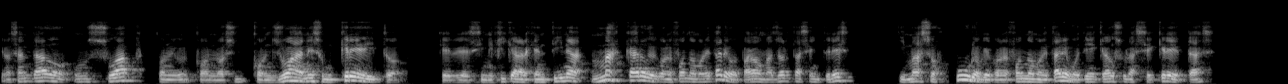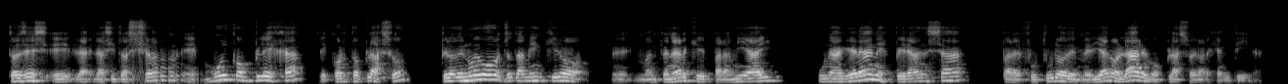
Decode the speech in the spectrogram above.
que nos han dado un swap con, con, los, con yuanes, un crédito que significa la Argentina más caro que con el Fondo Monetario, porque pagamos mayor tasa de interés y más oscuro que con el Fondo Monetario porque tiene cláusulas secretas. Entonces, eh, la, situación es muy compleja de corto plazo, pero de nuevo yo también quiero eh, mantener que para mí hay una gran esperanza para el futuro de mediano largo plazo en Argentina.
